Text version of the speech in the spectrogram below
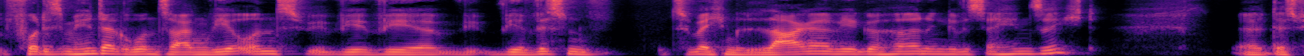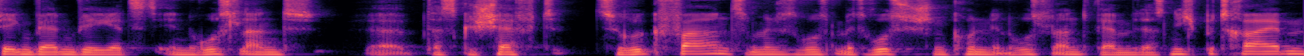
vor diesem Hintergrund sagen wir uns, wir, wir, wir, wissen, zu welchem Lager wir gehören in gewisser Hinsicht. Äh, deswegen werden wir jetzt in Russland äh, das Geschäft zurückfahren, zumindest mit russischen Kunden in Russland werden wir das nicht betreiben.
